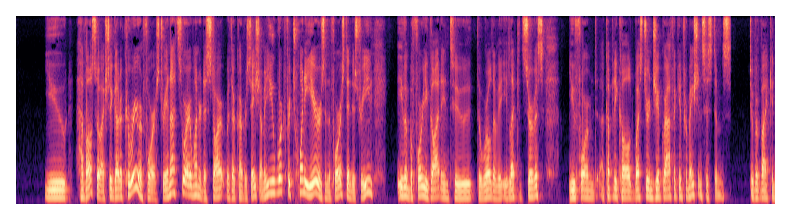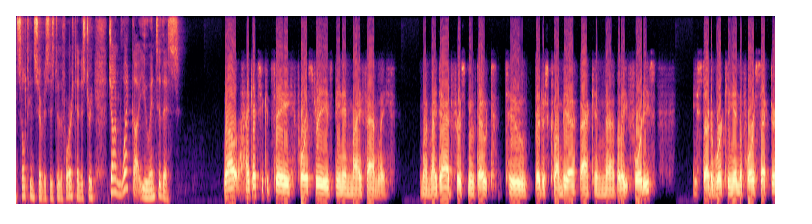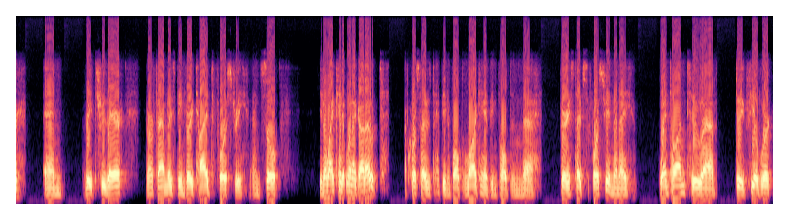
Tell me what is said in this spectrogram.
you have also actually got a career in forestry. And that's where I wanted to start with our conversation. I mean, you worked for 20 years in the forest industry, even before you got into the world of elected service. You formed a company called Western Geographic Information Systems to provide consulting services to the forest industry. John, what got you into this? Well, I guess you could say forestry has been in my family. When my dad first moved out to British Columbia back in uh, the late 40s, he started working in the forest sector, and right through there, our family's been very tied to forestry. And so, you know, when I got out, of course, I had been involved in logging, I'd been involved in uh, various types of forestry, and then I went on to uh, doing field work,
